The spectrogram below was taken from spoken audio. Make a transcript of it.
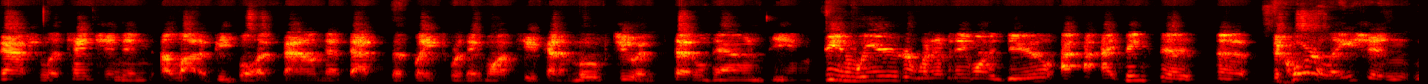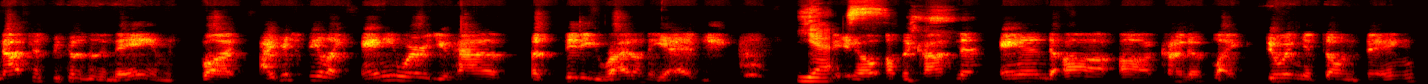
national attention, and a lot of people have found that that's the place where they want to kind of move to and settle down, being being weird or whatever they want to do. I, I think the, the the correlation, not just because of the names, but I just feel like anywhere you have a city right on the edge, Yes. you know, of the continent and uh, uh, kind of like doing its own thing.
